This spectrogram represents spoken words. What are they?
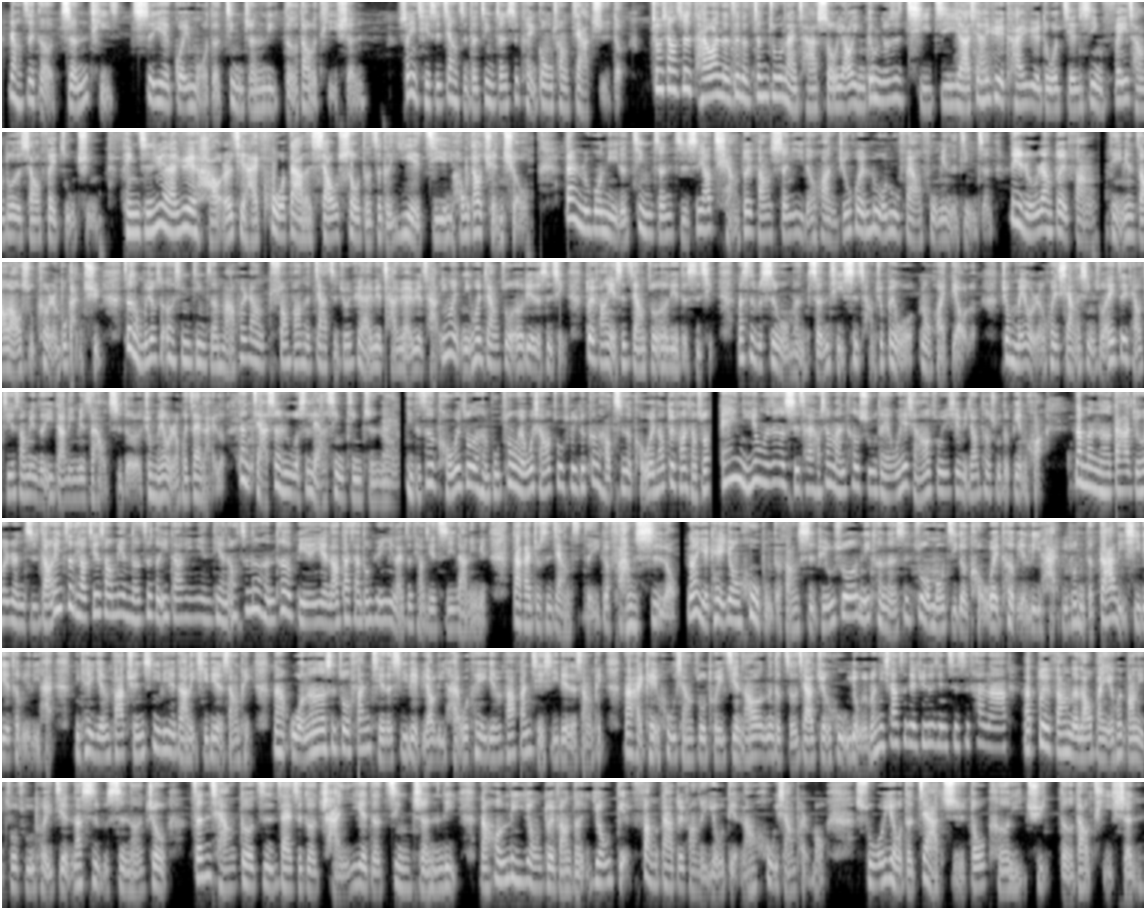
让这个整体事业规模的竞争力得到了提升。所以其实这样子的竞争是可以共创价值的，就像是台湾的这个珍珠奶茶手摇饮，根本就是奇迹呀！现在越开越多，吸引非常多的消费族群，品质越来越好，而且还扩大了销售的这个业绩，红到全球。但如果你的竞争只是要抢对方生意的话，你就会落入非常负面的竞争。例如，让对方店里面招老鼠，客人不敢去，这种不就是恶性竞争吗？会让双方的价值就越来越差，越来越差。因为你会这样做恶劣的事情，对方也是这样做恶劣的事情，那是不是我们整体市场就被我弄坏掉了？就没有人会相信说，哎，这条街上面的意大利面是好吃的了，就没有人会再来了。但假设如果是良性竞争呢？你的这个口味做的很不错我想要做出一个更好吃的口味，然后对方想说，哎，你用的这个食材好像蛮特殊的，我也想要做一些比较特殊的变化。那么呢，大家就会认知到，哎，这条街上面的这个意大利面店哦，真的很特别耶。然后大家都愿意来这条街吃意大利面，大概就是这样子的一个方式哦。那也可以用互补的方式，比如说你可能是做某几个口味特别厉害，比如说你的咖喱系列特别厉害，你可以研发全系列咖喱系列的商品。那我呢是做番茄的系列比较厉害，我可以研发番茄系列的商品。那还可以互相做推荐，然后那个折价券互用，有没有？你下次可以去那间吃吃看啊。那对方的老板也会帮你做出推荐，那是不是呢？就增强各自在这个产业的竞争力，然后利用对方的优点，放大对方的优点，然后互相 promote，所有的价值都可以去得到提升。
